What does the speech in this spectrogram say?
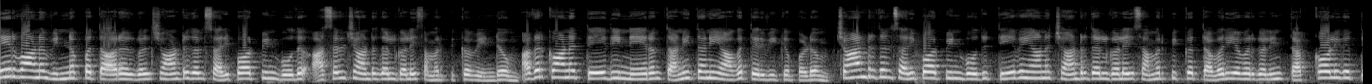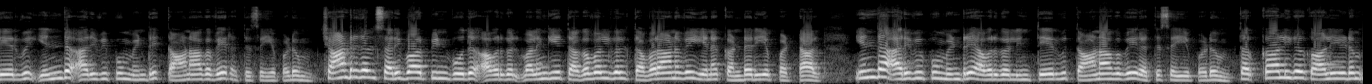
தேர்வான விண்ணப்பதாரர்கள் சான்றிதழ் சரிபார்ப்பின் போது அசல் சான்றிதழ்களை சமர்ப்பிக்க வேண்டும். அதற்கான தேதி நேரம் தனித்தனியாக தெரிவிக்கப்படும். சான்றிதழ் சரிபார்ப்பின் போது தேவையான சான்றிதழ்களை சமர்ப்பிக்க தவறியவர்களின் தற்காலிக தேர்வு எந்த அறிவிப்பும் இன்றி தானாகவே ரத்து செய்யப்படும். சான்றிதழ் சரிபார்ப்பின் போது அவர்கள் வழங்கிய தகவல்கள் தவறானவை என கண்டறியப்பட்டால் எந்த அறிவிப்புமின்றி அவர்களின் தேர்வு தானாகவே ரத்து செய்யப்படும். தற்காலிக காலியிடம்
